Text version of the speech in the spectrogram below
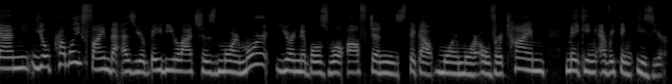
And you'll probably find that as your baby latches more and more, your nibbles will often stick out more and more over time, making everything easier.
